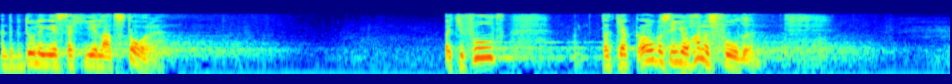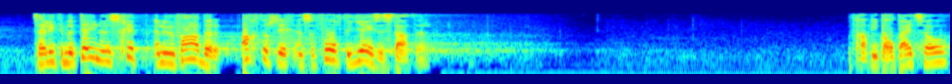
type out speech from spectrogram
En de bedoeling is dat je je laat storen. Dat je voelt dat Jacobus en Johannes voelden. Zij lieten meteen hun schip en hun vader achter zich en ze volgden Jezus, staat er. Het gaat niet altijd zo.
